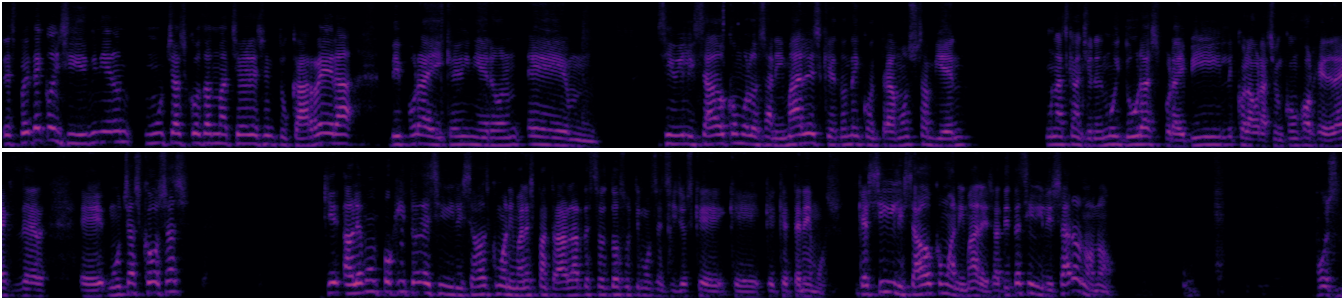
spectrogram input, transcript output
después de coincidir vinieron muchas cosas más chéveres en tu carrera. Vi por ahí que vinieron eh, Civilizado como los animales, que es donde encontramos también unas canciones muy duras. Por ahí vi colaboración con Jorge Drexler, eh, muchas cosas. Hablemos un poquito de Civilizados como animales para entrar a hablar de estos dos últimos sencillos que, que, que- que tenemos. ¿Qué es Civilizado como animales? ¿A ti te civilizaron o no? Pues,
